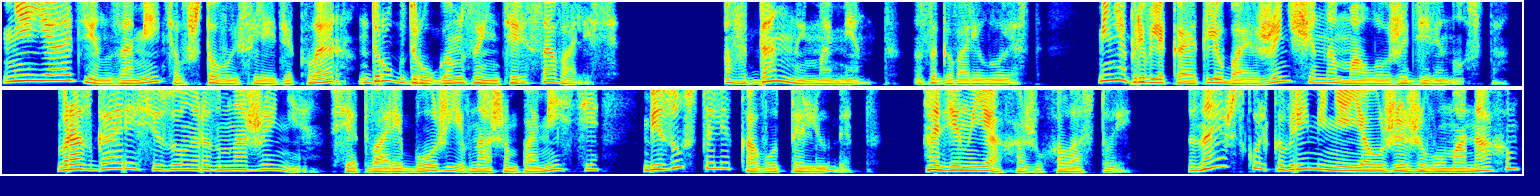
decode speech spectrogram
Не я один заметил, что вы с леди Клэр друг другом заинтересовались. «В данный момент», — заговорил Уэст, — «меня привлекает любая женщина моложе 90. В разгаре сезона размножения все твари божьи в нашем поместье без устали кого-то любят. Один я хожу холостой. Знаешь, сколько времени я уже живу монахом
